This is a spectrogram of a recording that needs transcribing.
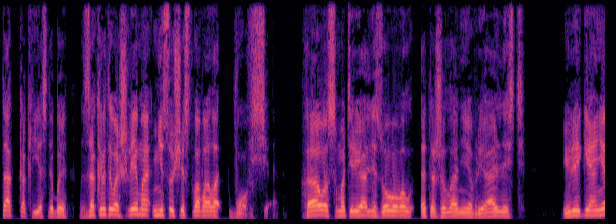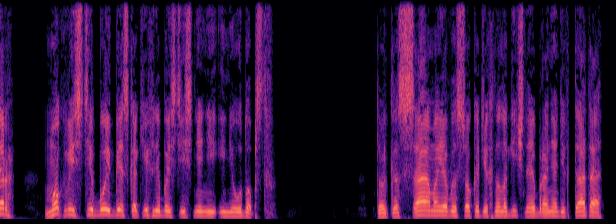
так, как если бы закрытого шлема не существовало вовсе. Хаос материализовывал это желание в реальность, и легионер мог вести бой без каких-либо стеснений и неудобств. Только самая высокотехнологичная броня диктата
